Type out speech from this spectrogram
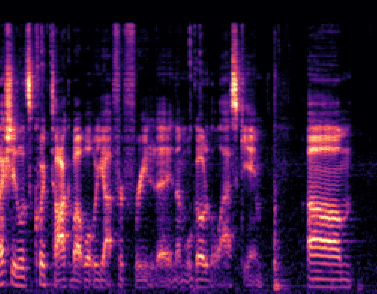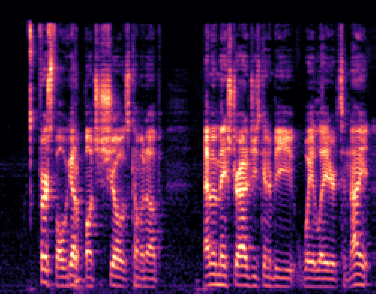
actually, let's quick talk about what we got for free today, and then we'll go to the last game. Um, first of all, we got a bunch of shows coming up. MMA strategy is going to be way later tonight.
